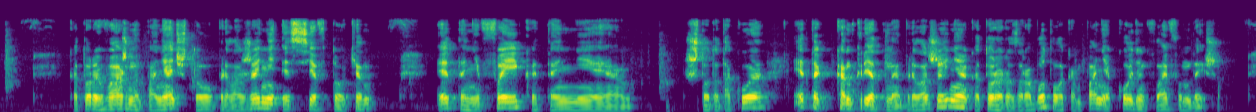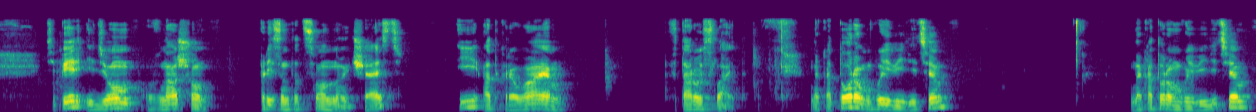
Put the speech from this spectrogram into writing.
который важно понять, что приложение SCF токен это не фейк, это не что-то такое. Это конкретное приложение, которое разработала компания Coding Fly Foundation. Теперь идем в нашу презентационную часть и открываем второй слайд, на котором вы видите, на котором вы видите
